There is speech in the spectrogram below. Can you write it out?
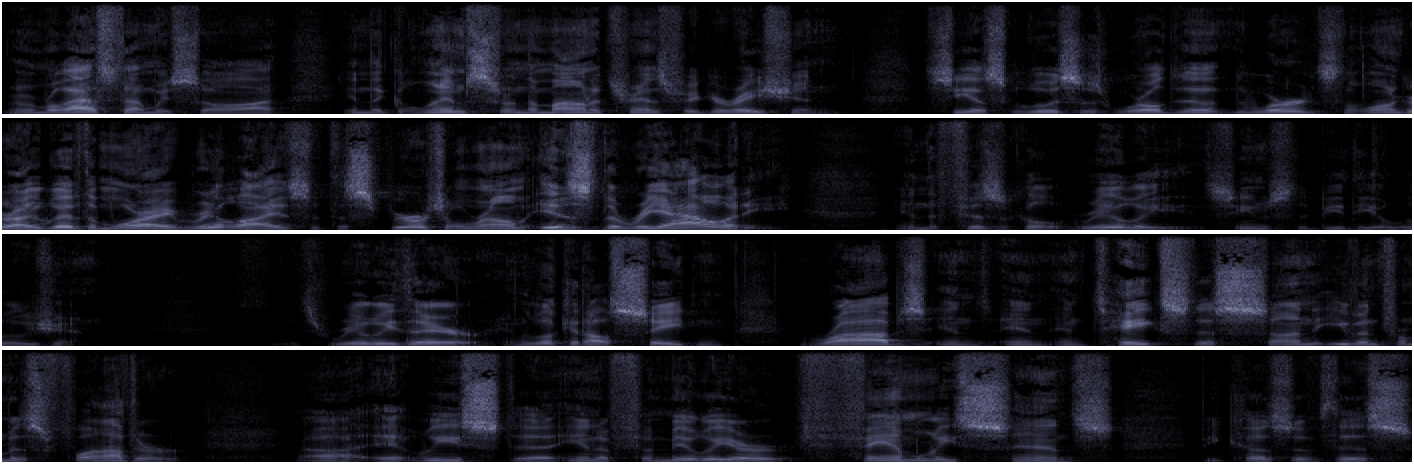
Remember last time we saw in the glimpse from the Mount of Transfiguration, C.S. Lewis's world, the, words, the longer I live, the more I realize that the spiritual realm is the reality. And the physical really seems to be the illusion. It's really there. And look at how Satan robs and, and, and takes this son even from his father, uh, at least uh, in a familiar family sense, because of this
